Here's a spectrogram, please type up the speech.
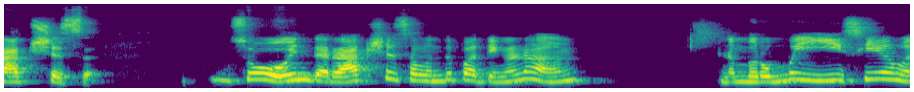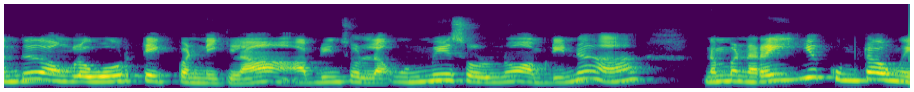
ராட்சஸ் ஸோ இந்த ராட்சஸை வந்து பார்த்தீங்கன்னா நம்ம ரொம்ப ஈஸியாக வந்து அவங்கள ஓவர்டேக் பண்ணிக்கலாம் அப்படின்னு சொல்லலாம். உண்மையை சொல்லணும் அப்படின்னா நம்ம நிறைய கும்பிட்டு அவங்க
